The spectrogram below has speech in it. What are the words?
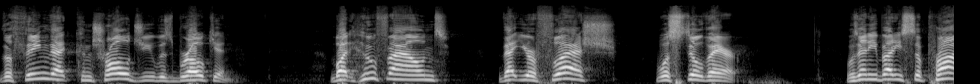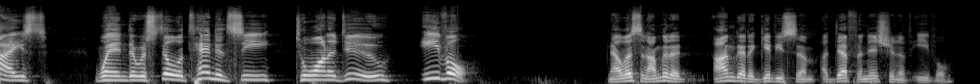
The thing that controlled you was broken. But who found that your flesh was still there? Was anybody surprised when there was still a tendency to want to do evil? Now listen, I'm going to I'm going to give you some a definition of evil,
